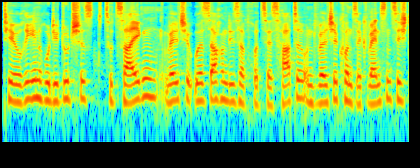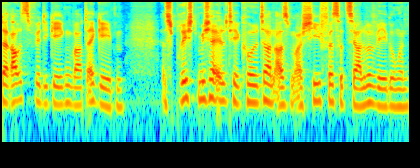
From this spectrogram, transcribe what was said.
Theorien Rudi Dutsches zu zeigen, welche Ursachen dieser Prozess hatte und welche Konsequenzen sich daraus für die Gegenwart ergeben. Es spricht Michael T. Kultan aus dem Archiv für soziale Bewegungen.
